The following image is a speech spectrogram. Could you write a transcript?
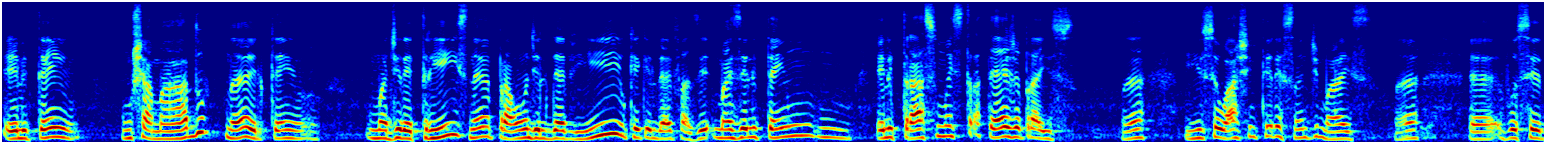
Ele tem um chamado, né, ele tem uma diretriz né, para onde ele deve ir, o que, que ele deve fazer, mas ele tem um, um ele traça uma estratégia para isso. Né? E isso eu acho interessante demais. Né? É, você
